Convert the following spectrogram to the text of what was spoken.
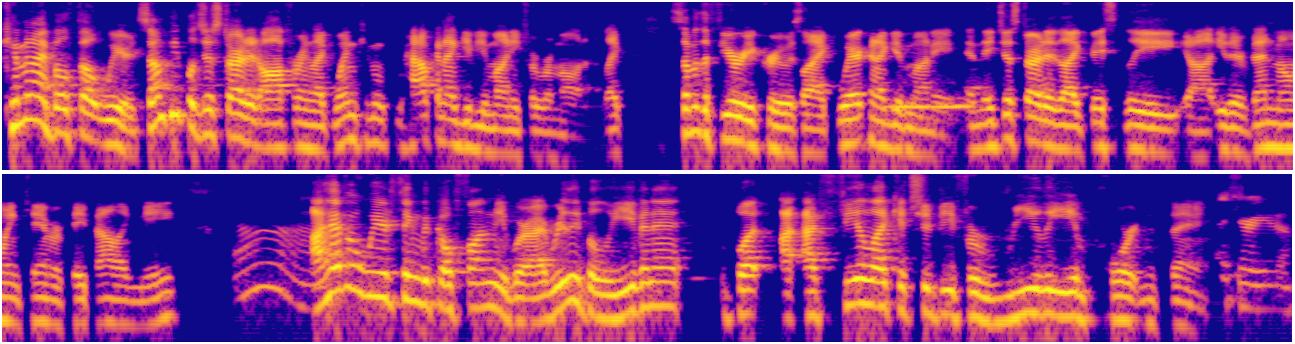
Kim and I both felt weird. Some people just started offering like, when can, how can I give you money for Ramona? Like some of the Fury crew is like, where can I give money? And they just started like basically uh, either Venmoing Kim or PayPaling me. Ah. I have a weird thing with GoFundMe where I really believe in it, but I, I feel like it should be for really important things, I hear you.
